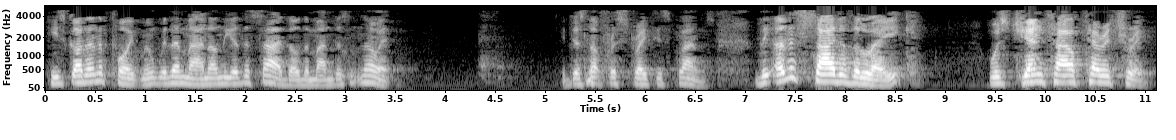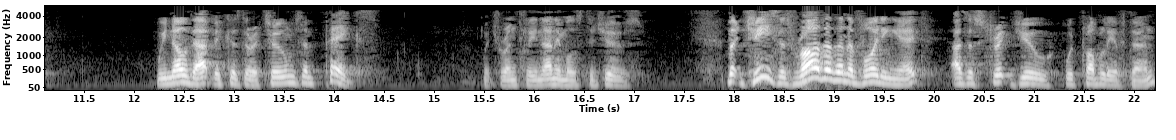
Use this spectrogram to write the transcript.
He's got an appointment with a man on the other side, though the man doesn't know it. It does not frustrate his plans. The other side of the lake was Gentile territory. We know that because there are tombs and pigs, which are unclean animals to Jews. But Jesus, rather than avoiding it, as a strict Jew would probably have done,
